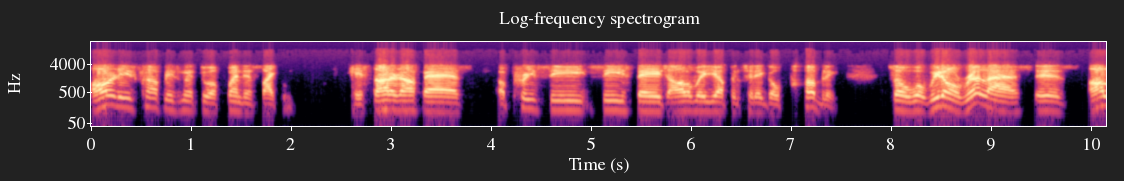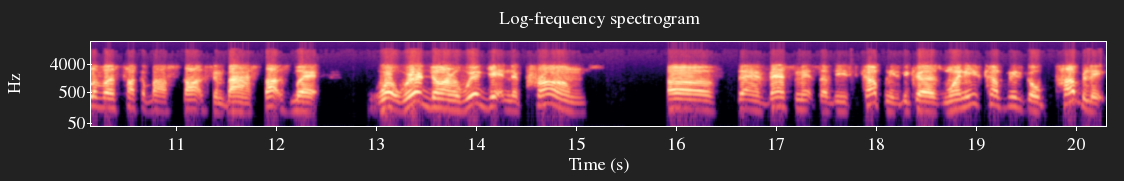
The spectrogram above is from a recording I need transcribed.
all of these companies went through a funding cycle. It started off as a pre-seed, seed stage, all the way up until they go public. So what we don't realize is all of us talk about stocks and buying stocks, but what we're doing, we're getting the crumbs of the investments of these companies because when these companies go public,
